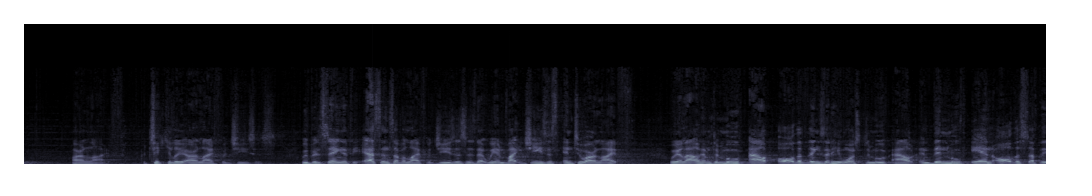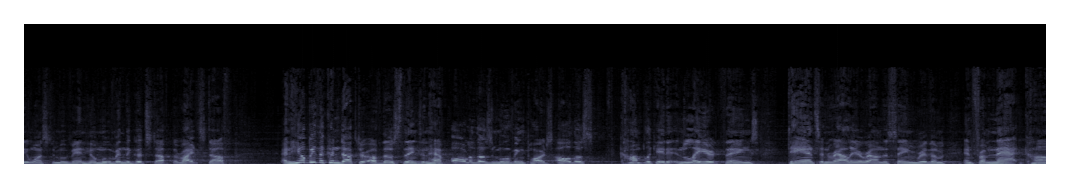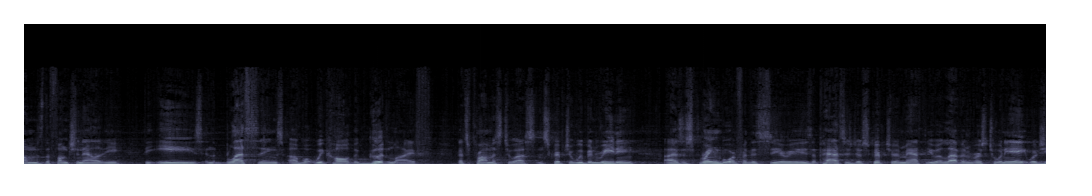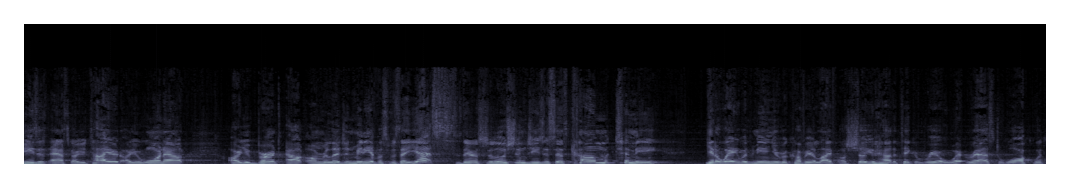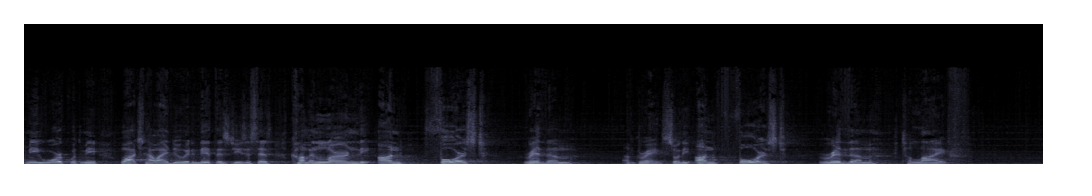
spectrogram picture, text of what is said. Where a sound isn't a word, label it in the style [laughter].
our life, particularly our life with Jesus. We've been saying that the essence of a life with Jesus is that we invite Jesus into our life. We allow him to move out all the things that he wants to move out and then move in all the stuff that he wants to move in. He'll move in the good stuff, the right stuff, and he'll be the conductor of those things and have all of those moving parts, all those complicated and layered things dance and rally around the same rhythm. And from that comes the functionality the ease and the blessings of what we call the good life that's promised to us in Scripture. We've been reading uh, as a springboard for this series a passage of Scripture in Matthew 11, verse 28, where Jesus asks, Are you tired? Are you worn out? Are you burnt out on religion? Many of us would say, Yes. Is there a solution? Jesus says, Come to me. Get away with me and you recover your life. I'll show you how to take a real rest. Walk with me, work with me, watch how I do it. And this, Jesus says, Come and learn the unforced rhythm of grace, or the unforced rhythm to life.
